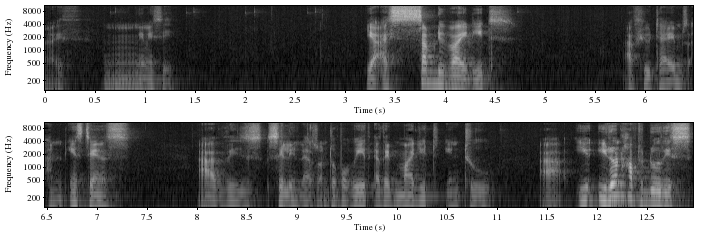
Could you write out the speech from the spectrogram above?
mm, let me see yeah I subdivide it a few times and instance uh, these cylinders on top of it and then merge it into uh, you, you don't have to do this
